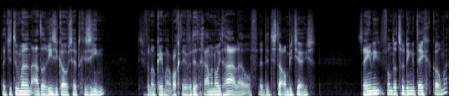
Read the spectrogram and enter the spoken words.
dat je toen wel een aantal risico's hebt gezien. Van oké, maar wacht even, dit gaan we nooit halen of eh, dit is te ambitieus. Zijn jullie van dat soort dingen tegengekomen?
